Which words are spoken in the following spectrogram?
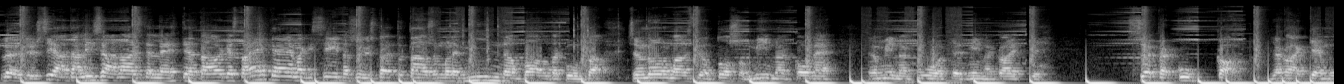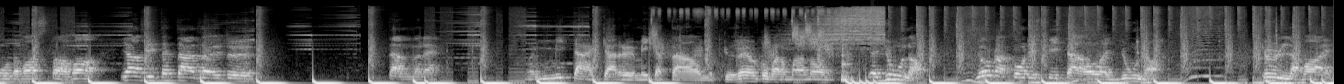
löytyy sieltä lisää naisten lehtiä. Tää on oikeastaan ehkä enemmänkin siitä syystä, että tää on semmonen Minnan valtakunta. Se on normaalisti on tossa on Minnan kone ja Minnan kuulokkeet, Minnan kaikki söpö kukka ja kaikkea muuta vastaavaa. Ja sitten täältä löytyy tämmönen No mitään käry mikä tää on, mutta kyllä se joku varmaan on. Ja juna. Joka kodissa pitää olla juna. Kyllä vain.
